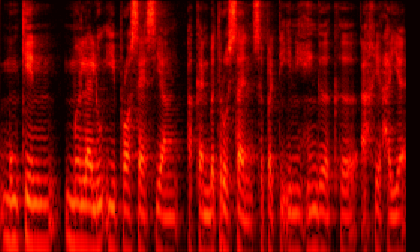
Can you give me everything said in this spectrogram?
Mungkin melalui proses yang akan berterusan seperti ini hingga ke akhir hayat.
